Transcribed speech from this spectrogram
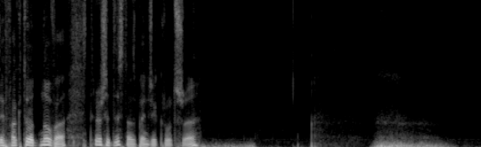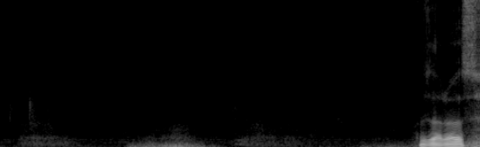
de facto od nowa, tylko że dystans będzie krótszy. Zaraz.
